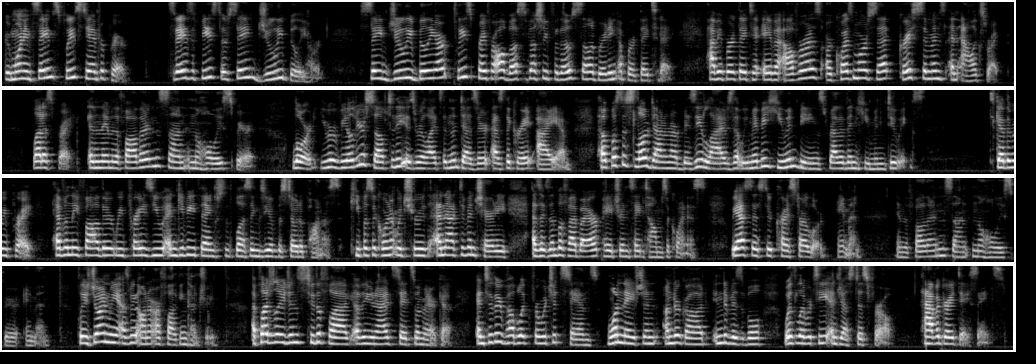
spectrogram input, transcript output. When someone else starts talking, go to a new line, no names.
Good morning, Saints. Please stand for prayer. Today is the feast of St. Julie Billiart. St. Julie Billiart, please pray for all of us, especially for those celebrating a birthday today. Happy birthday to Ava Alvarez, Arquez Morissette, Grace Simmons, and Alex Wright. Let us pray. In the name of the Father, and the Son, and the Holy Spirit. Lord, you revealed yourself to the Israelites in the desert as the great I am. Help us to slow down in our busy lives that we may be human beings rather than human doings. Together we pray. Heavenly Father, we praise you and give you thanks for the blessings you have bestowed upon us. Keep us accordant with truth and active in charity, as exemplified by our patron, St. Thomas Aquinas. We ask this through Christ our Lord. Amen. In the Father, and the Son, and the Holy Spirit. Amen. Please join me as we honor our flag and country. I pledge allegiance to the flag of the United States of America and to the republic for which it stands, one nation, under God, indivisible, with liberty and justice for all. Have a great day, Saints.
